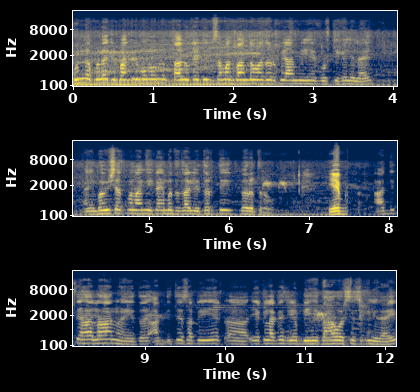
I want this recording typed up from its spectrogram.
पुन्हा फुलाची पाकळी म्हणून तालुक्यातील समाज बांधवातर्फे आम्ही हे गोष्टी केलेल्या आहेत. आणि भविष्यात पण आम्ही काही मदत लागली तर ती करत राहू. हे आदित्य हा लहान आहे तर आदित्यसाठी एक एक लाखाची एफ डी ही दहा वर्षाची केलेली आहे.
